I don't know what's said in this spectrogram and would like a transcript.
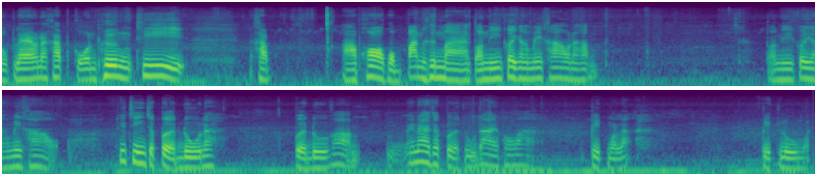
รุปแล้วนะครับโกนพึ่งที่นะครับอาพ่อผมปั้นขึ้นมา ตอนนี้ก็ยังไม่เข้านะครับ ตอนนี้ก็ยังไม่เข้า ที่จริงจะเปิดดูนะ เปิดดูก็ไม่น่าจะเปิดดูได้ เพราะว่าปิดหมดละ ปิดรูหมด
